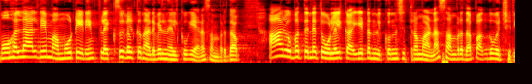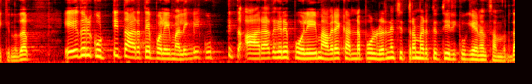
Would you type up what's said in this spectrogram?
മോഹൻലാലിന്റെയും മമ്മൂട്ടിയുടെയും ഫ്ലെക്സുകൾക്ക് നടുവിൽ നിൽക്കുകയാണ് സമൃദ്ധ. ആ രൂപത്തിന്റെ തോളിൽ കൈയിട്ട് നിൽക്കുന്ന ചിത്രമാണ് സമൃദ്ധ പങ്കുവച്ചിരിക്കുന്നത്. ഏതൊരു കുട്ടി താരത്തെ പോലെയും അല്ലെങ്കിൽ കുട്ടി ആരാധകരെ പോലെയും അവരെ കണ്ടപ്പോൾ ഉടനെ ചിത്രമെടുത്തെത്തിയിരിക്കുകയാണ് സമൃദ്ധ.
